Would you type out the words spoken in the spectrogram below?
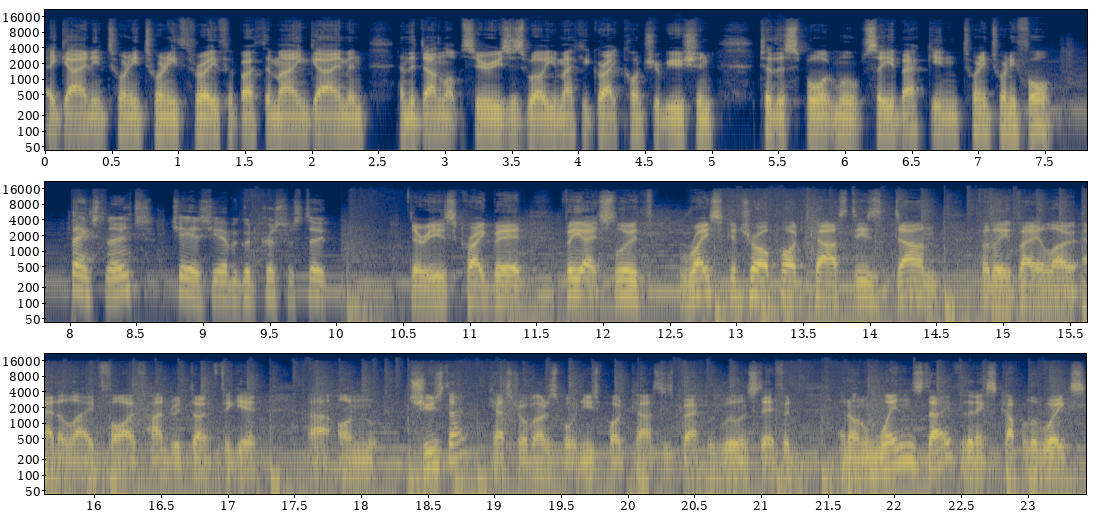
again in 2023 for both the main game and and the Dunlop series as well. You make a great contribution to the sport, and we'll see you back in 2024. Thanks, Noons. Cheers. You have a good Christmas too. There he is, Craig Baird. V8 Sleuth Race Control Podcast is done for the VAILO Adelaide 500. Don't forget, uh, on Tuesday, Castrol Motorsport News Podcast is back with Will and Stefan. And on Wednesday, for the next couple of weeks,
